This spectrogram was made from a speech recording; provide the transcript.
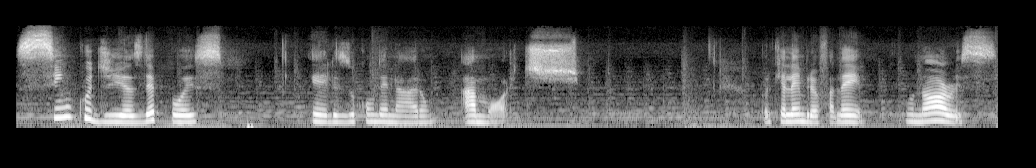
Cinco dias depois, eles o condenaram à morte. Porque lembra, eu falei, o Norris,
